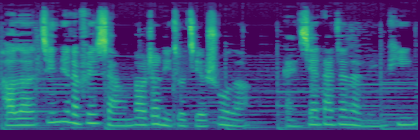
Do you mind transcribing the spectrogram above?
好了，今天的分享到这里就结束了，感谢大家的聆听。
